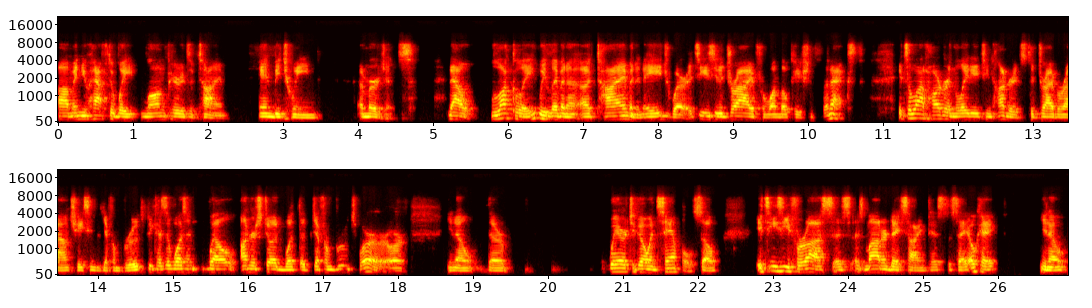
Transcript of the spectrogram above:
um, and you have to wait long periods of time in between emergence. Now, luckily, we live in a, a, time and an age where it's easy to drive from one location to the next. It's a lot harder in the late 1800s to drive around chasing the different broods because it wasn't well understood what the different broods were or, you know, their where to go and sample. So it's easy for us as, as modern day scientists to say, okay, you know,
